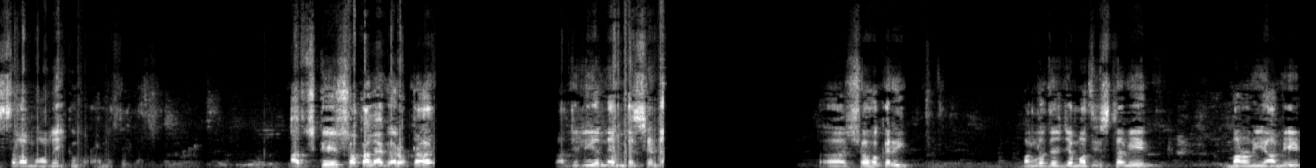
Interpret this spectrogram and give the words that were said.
Assalamu alaikum রহমতুল্লাহ আজকে সকাল এগারোটায় ব্রাজিলিয়ান অ্যাম্বাসেডার সহকারী বাংলাদেশ জামাত ইসলামীর মাননীয় আমির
